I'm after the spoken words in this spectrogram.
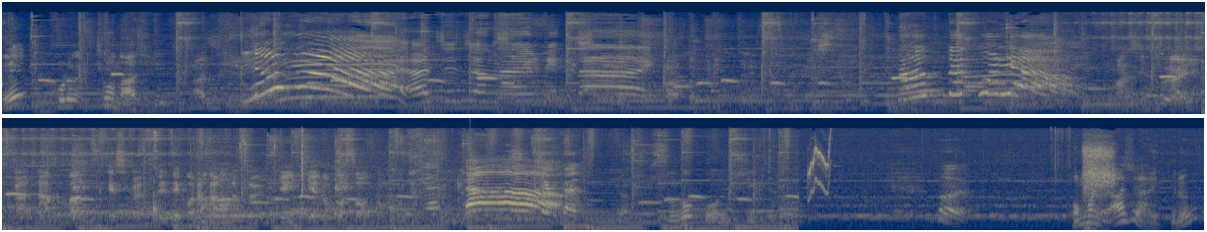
えこれ今日のアジアジ味じゃないみたい。なんだこりゃ。たアジフライか南蛮漬けしか出てこなかったです原型残そうと思って。やったいやすごく美味しいけど。はい。ほんまにアジ入ってる？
